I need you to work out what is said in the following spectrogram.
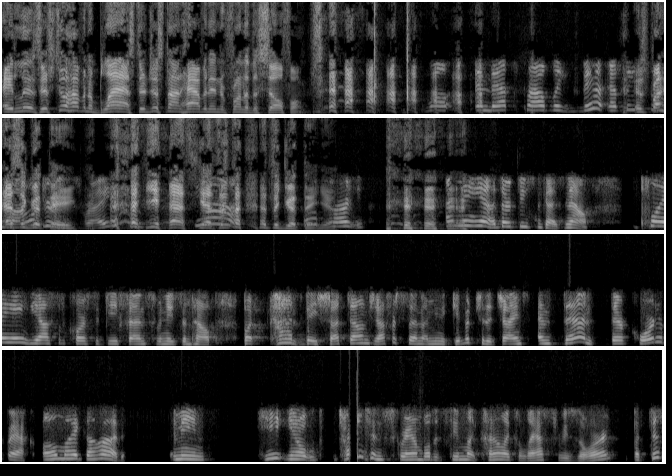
Hey, Liz, they're still having a blast. They're just not having it in front of the cell phones. Well, and that's probably there at least It's pro- that's a good thing, right? yes, yes, Yeah. that's a, that's a good thing. Yeah. I mean, yeah, they're decent guys. Now, playing, yes, of course, the defense we need some help, but God, they shut down Jefferson. I mean, give it to the Giants, and then their quarterback. Oh my God! I mean, he, you know, Tarkenton scrambled. It seemed like kind of like a last resort, but this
